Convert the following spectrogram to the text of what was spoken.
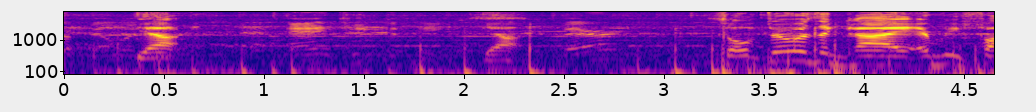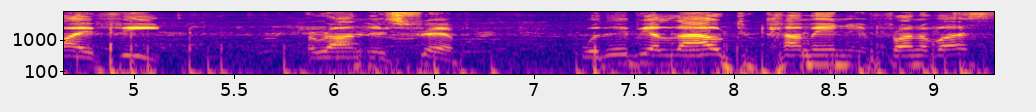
our ability, Yeah. and keep the peace. Yeah. Fair? So if there was a guy every five feet around this strip, would they be allowed to come in in front of us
